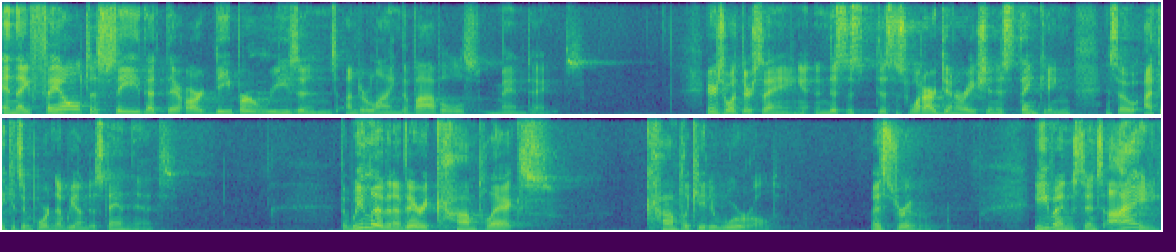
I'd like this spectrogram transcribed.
and they fail to see that there are deeper reasons underlying the Bible's mandates. Here's what they're saying, and this is, this is what our generation is thinking, and so I think it's important that we understand this. That we live in a very complex, complicated world. It's true. Even since I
